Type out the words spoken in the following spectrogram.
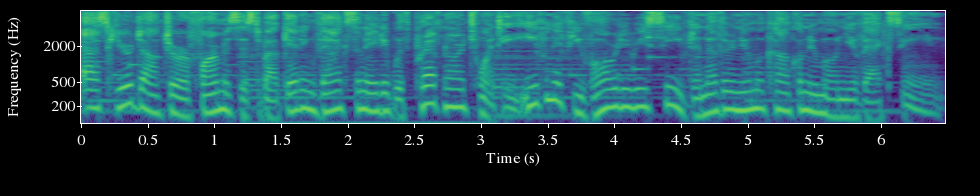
Ask your doctor or pharmacist about getting vaccinated with Prevnar 20, even if you've already received another pneumococcal pneumonia vaccine.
